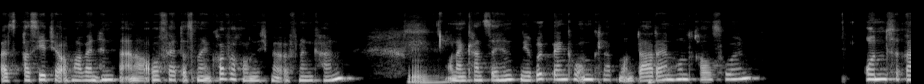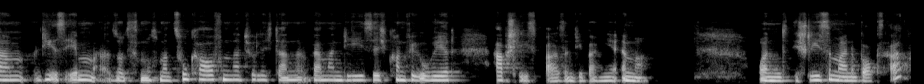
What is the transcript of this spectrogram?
Es passiert ja auch mal, wenn hinten einer auffährt, dass man den Kofferraum nicht mehr öffnen kann. Mhm. Und dann kannst du hinten die Rückbänke umklappen und da deinen Hund rausholen. Und ähm, die ist eben, also das muss man zukaufen natürlich dann, wenn man die sich konfiguriert, abschließbar sind die bei mir immer. Und ich schließe meine Box ab,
